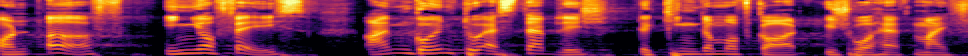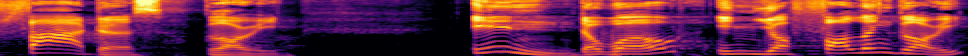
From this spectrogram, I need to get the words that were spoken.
on earth in your face, I'm going to establish the kingdom of God, which will have my Father's glory. In the world, in your fallen glory,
